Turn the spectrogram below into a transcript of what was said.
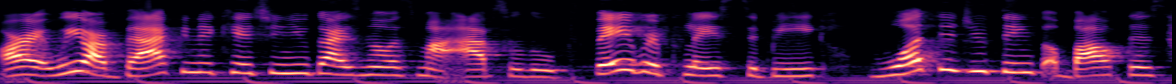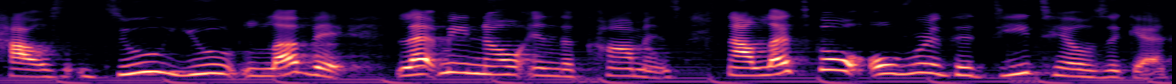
All right, we are back in the kitchen. You guys know it's my absolute favorite place to be. What did you think about this house? Do you love it? Let me know in the comments. Now let's go over the details again.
